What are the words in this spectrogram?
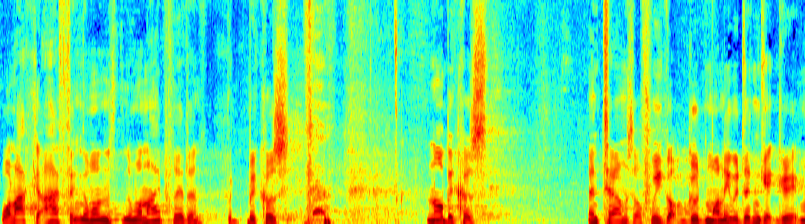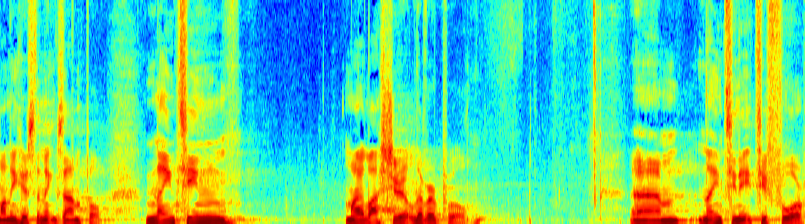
well, I, I think the one, the one I played in. Because, no, because in terms of we got good money, we didn't get great money. Here's an example 19, my last year at Liverpool, um, 1984,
